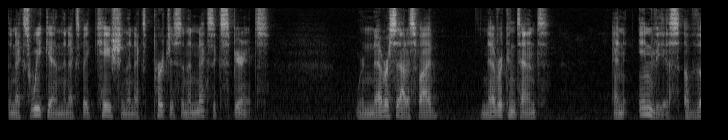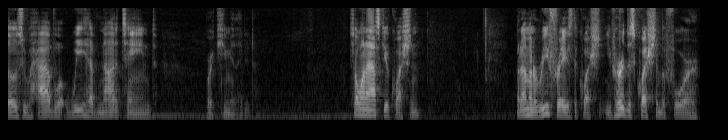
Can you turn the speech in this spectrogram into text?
the next weekend, the next vacation, the next purchase, and the next experience. We're never satisfied, never content, and envious of those who have what we have not attained or accumulated. So I want to ask you a question, but I'm going to rephrase the question. You've heard this question before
